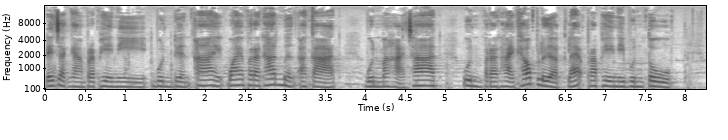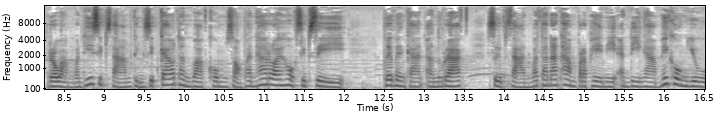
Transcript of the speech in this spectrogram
ได้จัดงานประเพณี บุญเดือนอ้ายไหว้พระธาตุเมืองอากาศ บุญมหาชาติ บุญประทายข้าวเปลือก และประเพณีบุญตูบ ระหว่างวันที่ 13ถึง19 ธันวาคม 2564 เพื่อเป็นการอนุรักษ์ สืบสารวัฒนธรรมประเพณีอันดีงามให้คงอยู่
